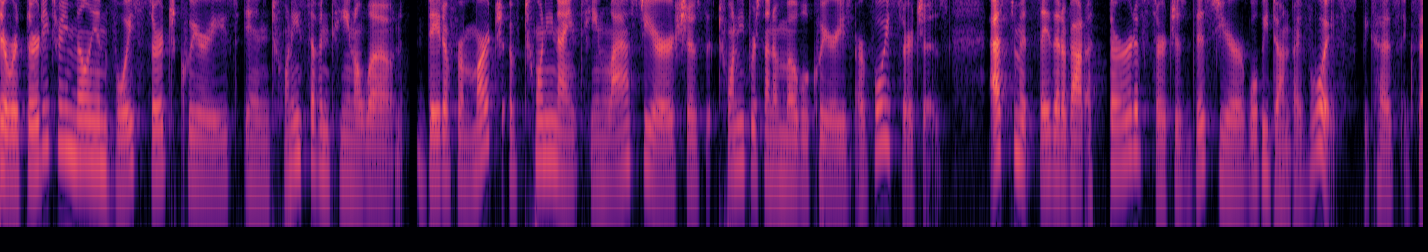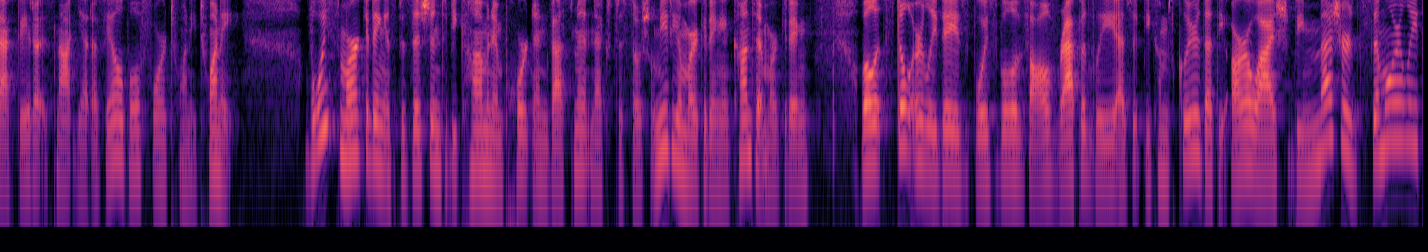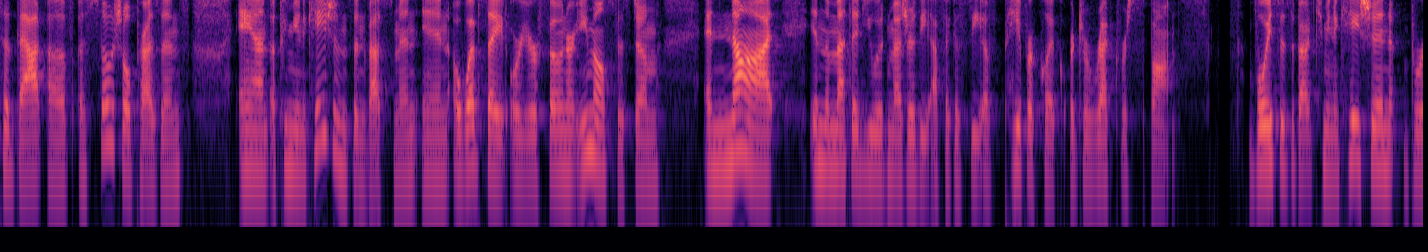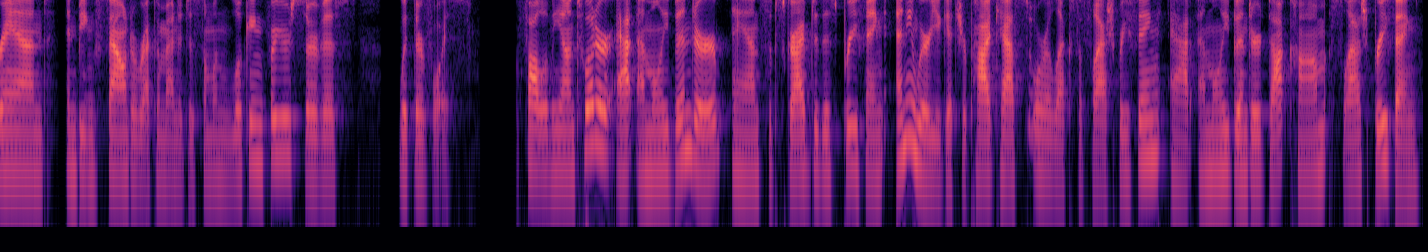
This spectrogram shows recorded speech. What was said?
There were 33 million voice search queries in 2017 alone. Data from March of 2019 last year shows that 20% of mobile queries are voice searches. Estimates say that about a third of searches this year will be done by voice because exact data is not yet available for 2020. Voice marketing is positioned to become an important investment next to social media marketing and content marketing. While it's still early days, voice will evolve rapidly as it becomes clear that the ROI should be measured similarly to that of a social presence and a communications investment in a website or your phone or email system, and not in the method you would measure the efficacy of pay per click or direct response. Voice is about communication, brand, and being found or recommended to someone looking for your service with their voice. Follow me on Twitter at Emily Binder and subscribe to this briefing anywhere you get your podcasts or Alexa Flash Briefing at emilybinder.com slash briefing.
